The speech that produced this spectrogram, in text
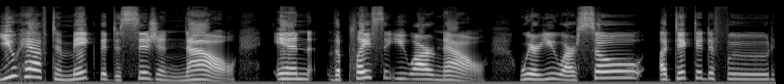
You have to make the decision now in the place that you are now, where you are so addicted to food.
